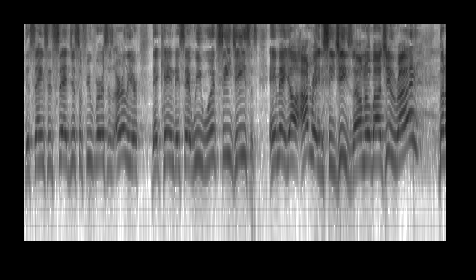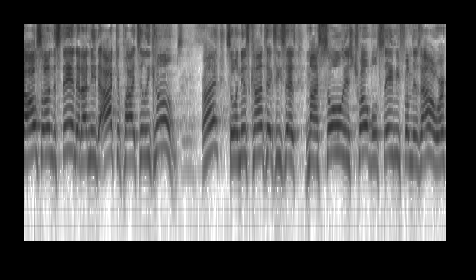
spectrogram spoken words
The saints had said just a few verses earlier, they came, they said, We would see Jesus. Amen. Y'all, I'm ready to see Jesus. I don't know about you, right? But I also understand that I need to occupy till he comes right? So in this context, he says, My soul is troubled, save me from this hour,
